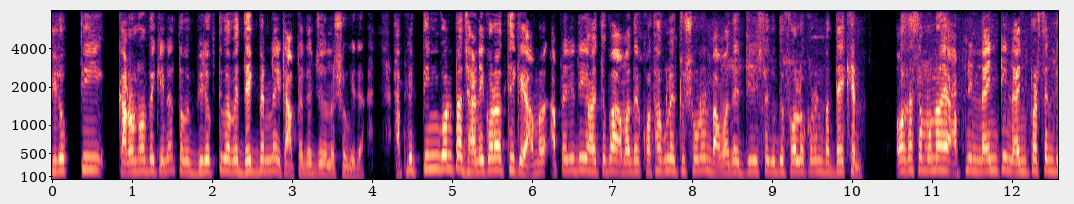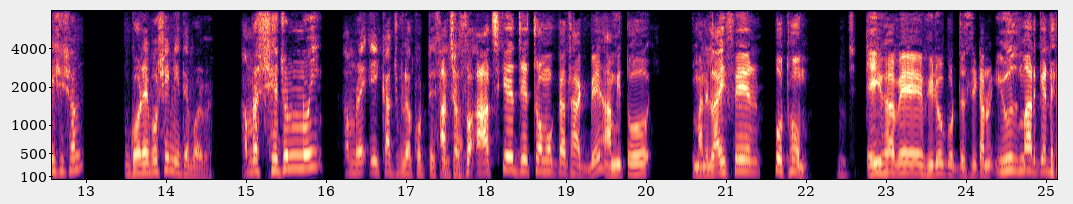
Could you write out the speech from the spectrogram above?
বিরক্তি কারণ হবে কিনা তবে বিরক্তি ভাবে দেখবেন না এটা আপনাদের জন্য সুবিধা। আপনি তিন ঘণ্টা জার্নি করার থেকে আমার আপনি যদি হয়তো বা আমাদের কথাগুলো একটু শোনেন বা আমাদের জিনিসটা যদি ফলো করেন বা দেখেন আমার কাছে মনে হয় আপনি নাইনটি নাইন পার্সেন্ট ডিসিশন ঘরে বসেই নিতে পারবে আমরা সেজন্যই আমরা এই কাজগুলো করতেছি আচ্ছা তো আজকে যে চমকটা থাকবে আমি তো মানে লাইফের প্রথম এইভাবে ভিডিও করতেছি কারণ ইউজ মার্কেটে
